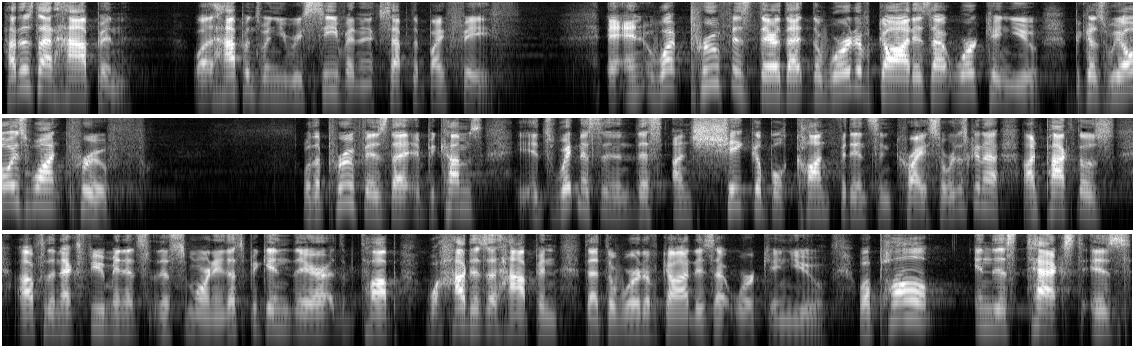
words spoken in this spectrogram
How does that happen? Well, it happens when you receive it and accept it by faith. And, what proof is there that the Word of God is at work in you? Because we always want proof. Well, the proof is that it becomes, it's witnessing this unshakable confidence in Christ. So we're just going to unpack those uh, for the next few minutes this morning. Let's begin there at the top. Well, how does it happen that the Word of God is at work in you? Well, Paul in this text is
